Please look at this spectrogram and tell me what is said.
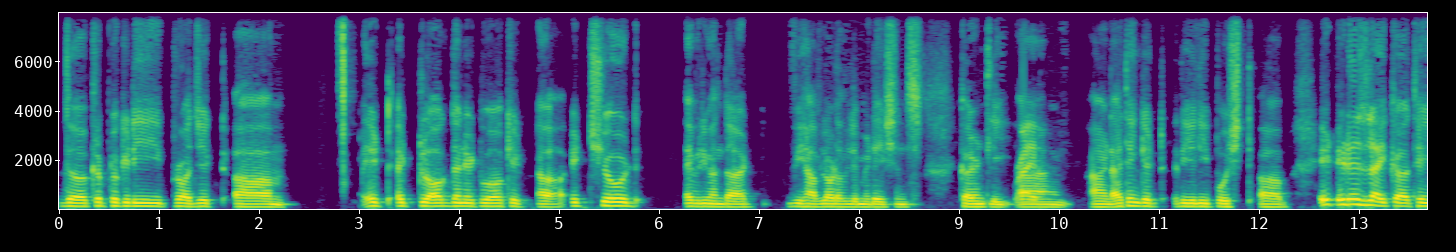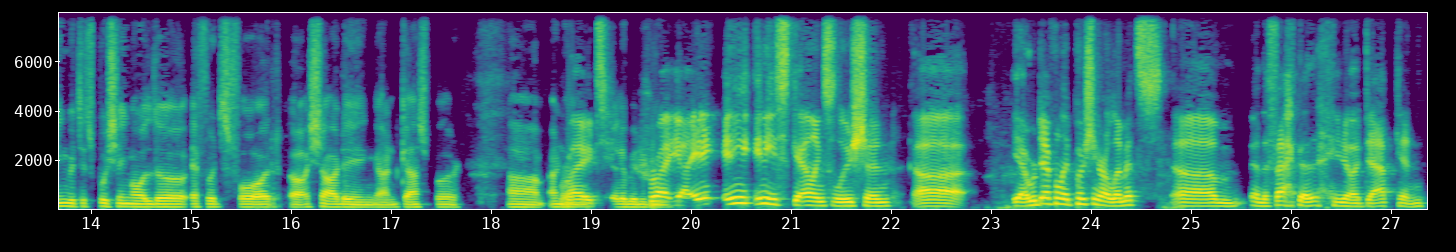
the CryptoKitty project, um, it it clogged the network. It uh, it showed everyone that we have a lot of limitations currently, Right. and, and I think it really pushed. Uh, it it is like a thing which is pushing all the efforts for uh, sharding and Casper, um, and Right. scalability. right, yeah, any any, any scaling solution. Uh, yeah, we're definitely pushing our limits, um, and the fact that you know a dApp can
